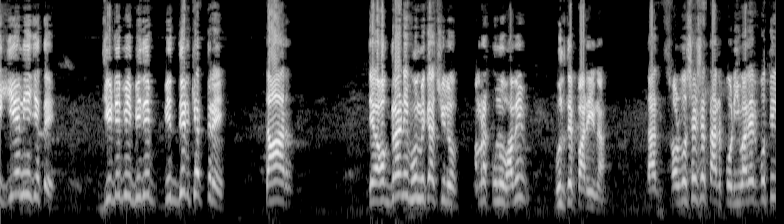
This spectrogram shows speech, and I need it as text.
এগিয়ে নিয়ে যেতে জিডিপি বৃদ্ধির ক্ষেত্রে তার যে অগ্রণী ভূমিকা ছিল, আমরা কোনোভাবেই ভুলতে পারি না। তার সর্বশেষে তার পরিবারের প্রতি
